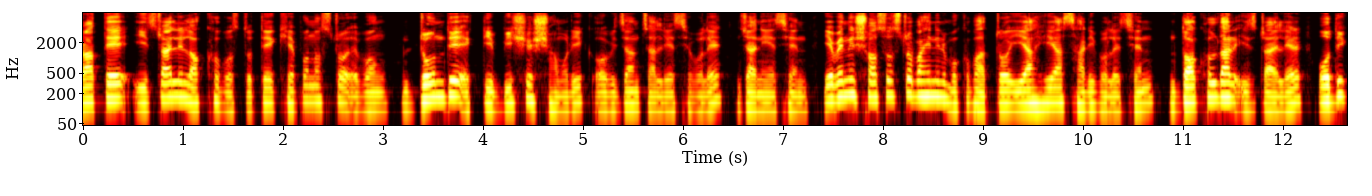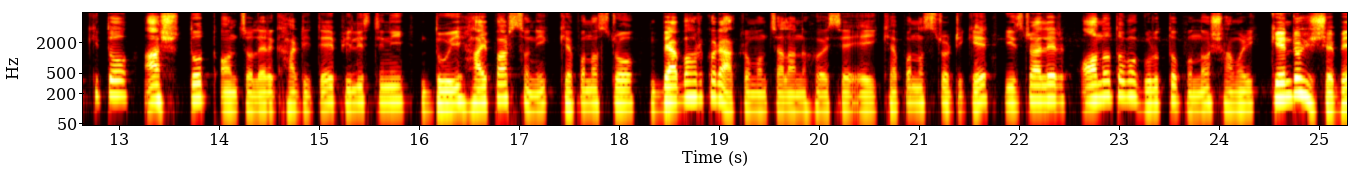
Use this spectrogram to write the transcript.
রাতে ইসরায়েলি লক্ষ্যবস্তুতে ক্ষেপণাস্ত্র এবং ড্রোন দিয়ে একটি বিশেষ সামরিক অভিযান চালিয়েছে বলে জানিয়েছেন। ইয়েমেনের সশস্ত্র বাহিনীর মুখপাত্র ইয়াহিয়া সারি বলেছেন, দখলদার ইসরায়েলের অধিকৃত আশতোত অঞ্চলের ঘাঁটিতে ফিলিস্তিনি দুই হাইপারসনিক ক্ষেপণাস্ত্র ব্যবহার করে আক্রমণ চালানো হয়েছে। এই ক্ষেপণাস্ত্রটিকে ইসরায়েলের অন্যতম গুরুত্বপূর্ণ সামরিক কেন্দ্র হিসেবে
